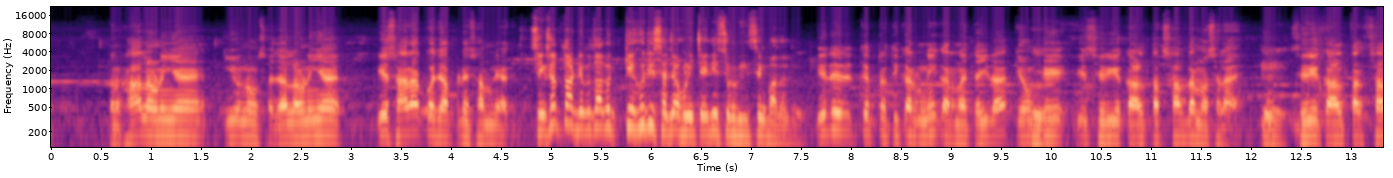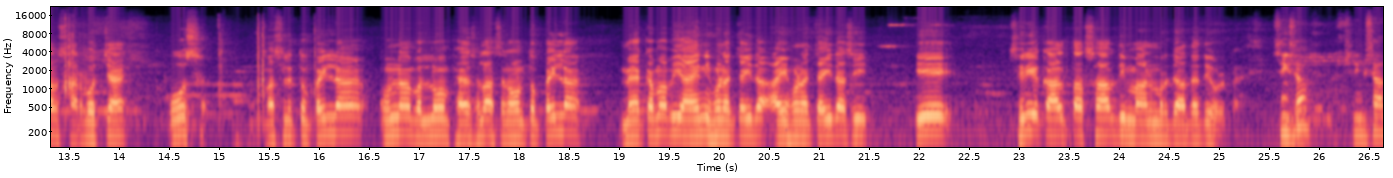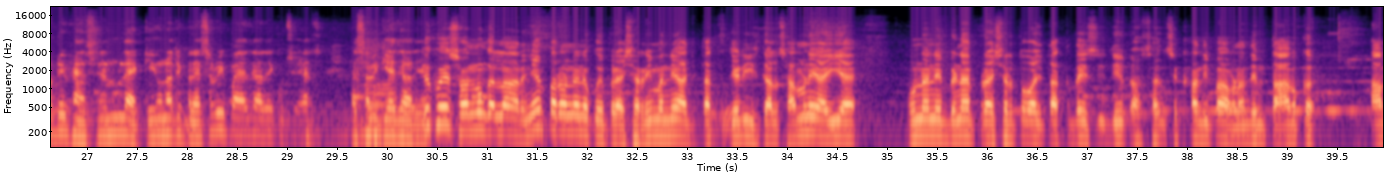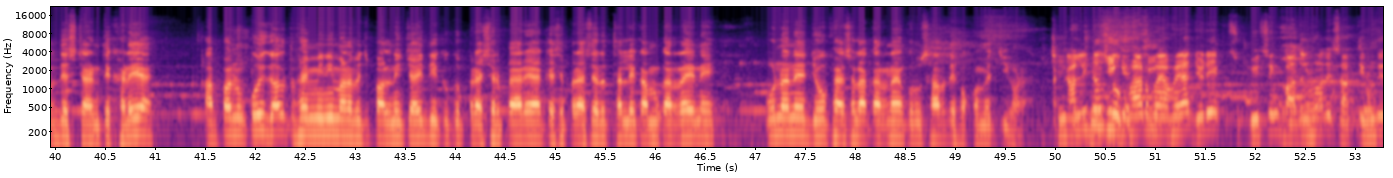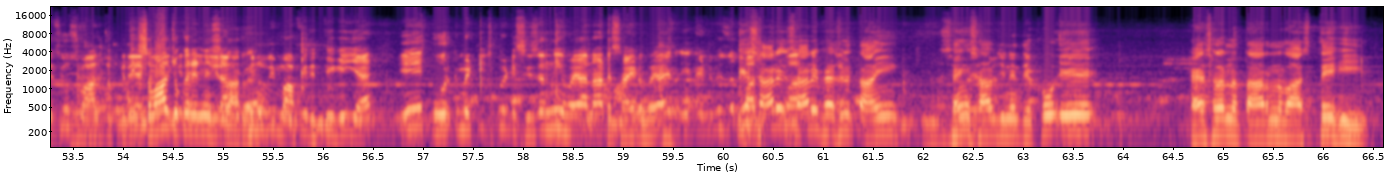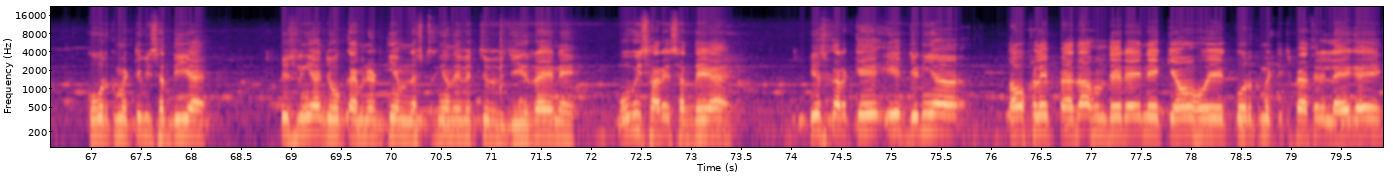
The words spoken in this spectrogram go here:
ਤਨਖਾਹ ਲਾਉਣੀ ਹੈ, ਕੀ ਉਹਨਾਂ ਨੂੰ ਸਜ਼ਾ ਲਾਉਣੀ ਹੈ ਇਹ ਸਾਰਾ ਕੁਝ ਆਪਣੇ ਸਾਹਮਣੇ ਆ ਜਾਊਗਾ। ਸਿੰਘ ਸਾਹਿਬ ਤੁਹਾਡੇ ਮੁਤਾਬਕ ਕਿਹੋ ਜੀ ਸਜ਼ਾ ਹੋਣੀ ਚਾਹੀਦੀ ਸੁਖਬੀਰ ਸਿੰਘ ਬਾਦਲ ਨੂੰ ਇਹਦੇ ਉੱਤੇ ਪ੍ਰਤੀਕਰਮ ਨਹੀਂ ਕਰਨਾ ਚਾਹੀਦਾ ਕਿਉਂਕਿ ਇਹ ਸ੍ਰੀ ਅਕਾਲ ਤਖਤ ਸਾਹਿਬ ਦਾ ਮਸਲਾ ਹੈ। ਸ੍ਰੀ ਅਕਾਲ ਤਖਤ ਸਾਹਿਬ ਸਰਵਉੱਚ ਹੈ। ਉਸ ਮਸਲੇ ਤੋਂ ਪਹਿਲਾਂ ਉਹਨਾਂ ਵੱਲੋਂ ਫੈਸਲਾ ਸੁਣਾਉਣ ਤੋਂ ਪਹਿਲਾਂ ਮੈਂ ਕਹਾਂ ਵੀ ਐ ਨਹੀਂ ਹੋਣਾ ਚਾਹੀਦਾ ਐ ਹੋਣਾ ਚਾਹੀਦਾ ਸੀ। ਇਹ ਸ੍ਰੀ ਅਕਾਲ ਤਖਤ ਸਾਹਿਬ ਦੀ ਮਾਨ ਮਰਜ਼ਾਦਾ ਦੇ ਉਲਟ ਹੈ। ਸਿੰਘ ਸਾਹਿਬ ਸਿੰਘ ਸਾਹਿਬ ਦੇ ਫੈਸਲੇ ਨੂੰ ਲੈ ਕੇ ਉਹਨਾਂ ਤੇ ਪ੍ਰੈਸ਼ਰ ਵੀ ਪਾਇਆ ਜਾ ਰਿਹਾ ਕੁਝ ਐਸਾ ਵੀ ਕਿਹਾ ਜਾ ਰਿਹਾ। ਦੇਖੋ, ਇਹ ਸਾਨੂੰ ਗੱਲਾਂ ਆ ਰਹੀਆਂ, ਪਰ ਉਹਨਾਂ ਨੇ ਕੋਈ ਪ੍ਰੈਸ਼ਰ ਨਹੀਂ ਮੰਨਿਆ। ਅੱਜ ਤੱਕ ਜਿਹੜੀ ਗੱਲ ਸਾਹਮਣੇ ਆਈ ਹੈ, ਉਹਨਾਂ ਨੇ ਬਿਨਾਂ ਪ੍ਰੈਸ਼ਰ ਤੋਂ ਅੱਜ ਤੱਕ ਦੇ ਸਿੱਖਾਂ ਦੀ ਭਾਵਨਾ ਦੇ ਮੁਤਾਬਕ ਆਪਦੇ ਸਟੈਂਡ ਤੇ ਖੜੇ ਆ। ਆਪਾਂ ਨੂੰ ਕੋਈ ਗਲਤਫਹਿਮੀ ਨਹੀਂ ਮਨ ਵਿੱਚ ਪਾਲਣੀ ਚਾਹੀਦੀ ਕਿ ਕੋਈ ਪ੍ਰੈਸ਼ਰ ਪੈ ਰਿਹਾ, ਕਿਸੇ ਪ੍ਰੈਸ਼ਰ ਥੱਲੇ ਕੰਮ ਕਰ ਰਹੇ ਨੇ। ਉਹਨਾਂ ਨੇ ਜੋ ਫੈਸਲਾ ਕਰਨਾ ਹੈ ਗੁਰੂ ਸਾਹਿਬ ਦੇ ਹੁਕਮ ਵਿੱਚ ਹੀ ਹੋਣਾ ਅਕਾਲੀ ਦਲ ਦੋਫਾੜ ਹੋਇਆ ਹੋਇਆ ਜਿਹੜੇ ਸੁਖਬੀਰ ਸਿੰਘ ਬਾਦਲ ਹੋਣਾ ਦੇ ਸਾਥੀ ਹੁੰਦੇ ਸੀ ਉਹ ਸਵਾਲ ਚੁੱਕ ਰਹੇ ਆ ਸਵਾਲ ਚੁੱਕ ਰਹੇ ਨੇ ਸਰਦਾਰ ਨੂੰ ਵੀ ਮਾਫੀ ਦਿੱਤੀ ਗਈ ਹੈ। ਇਹ ਕੋਰ ਕਮੇਟੀ 'ਚ ਕੋਈ ਡਿਸੀਜਨ ਨਹੀਂ ਹੋਇਆ ਨਾ ਡਿਸਾਈਡ ਹੋਇਆ। ਇਹ ਇੰਡੀਵਿਜੂਅਲ ਇਹ ਸਾਰੇ ਸਾਰੇ ਫੈਸਲੇ ਤਾਂ ਹੀ ਸਿੰਘ ਸਾਹਿਬ ਜੀ ਨੇ ਦੇਖੋ ਇਹ ਫੈਸਲਾ ਨਿਤਾਰਨ ਵਾਸਤੇ ਹੀ ਕੋਰ ਕਮੇਟੀ ਵੀ ਸੱਦੀ ਹੈ। ਪਿਛਲੀਆਂ ਜੋ ਕੈਬਨਿਟ ਦੀਆਂ ਮਿਨਿਸਟਰੀਆਂ ਦੇ ਵਿੱਚ ਵਜ਼ੀਰ ਰਹੇ ਨੇ ਉਹ ਵੀ ਸਾਰੇ ਸੱਦੇ ਹੈ। ਇਸ ਕਰਕੇ ਇਹ ਜਿਹੜੀਆਂ ਤੌਖਲੇ ਪੈਦਾ ਹੁੰਦੇ ਰਹੇ ਨੇ, ਕਿਉਂ ਹੋਏ, ਕੋਰ ਕਮੇਟੀ 'ਚ ਫੈਸਲੇ ਲਏ ਗਏ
